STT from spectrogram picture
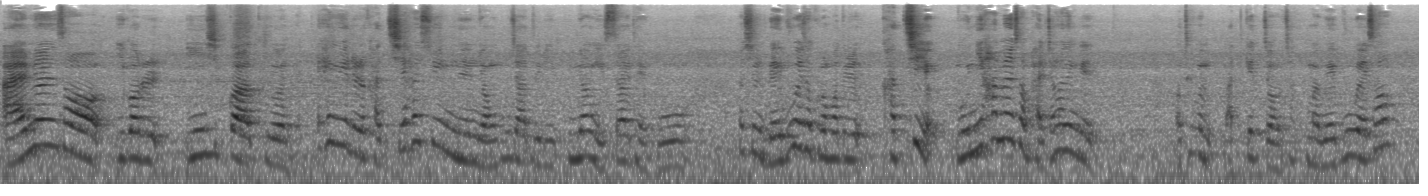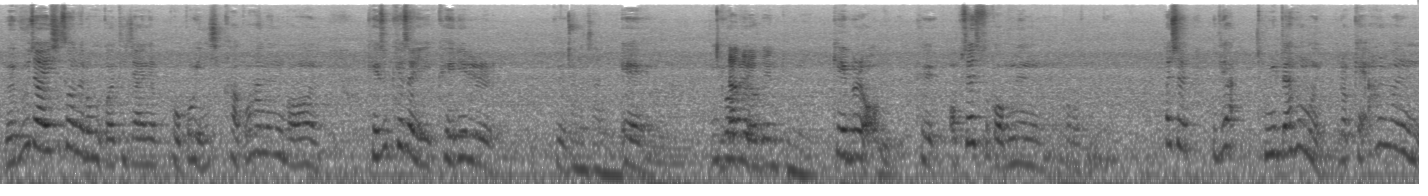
알면서 이거를 인식과 그런 행위를 같이 할 수 있는 연구자들이 분명히 있어야 되고 사실 내부에서 그런 것들을 같이 논의하면서 발전하는 게 어떻게 보면 맞겠죠. 자꾸만 외부에서 외부자의 시선으로 그걸 디자인을 보고 인식하고 하는 건 계속해서 이 괴리를 그. 예 나도 이거를 여기는 동의. 갭을 없, 그 없앨 수가 없는 거거든요. 사실 이게 하- 독립된 학문 이렇게 학문으로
